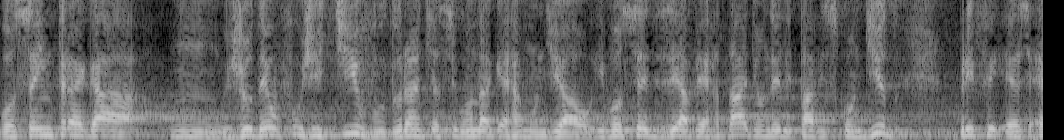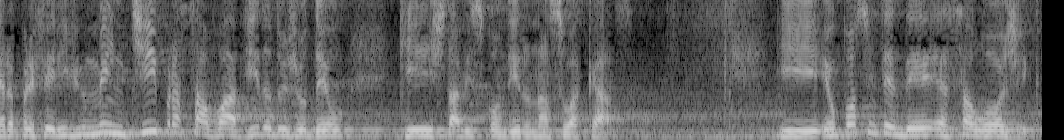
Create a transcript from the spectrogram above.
você entregar um judeu fugitivo durante a Segunda Guerra Mundial e você dizer a verdade onde ele estava escondido, era preferível mentir para salvar a vida do judeu que estava escondido na sua casa. E eu posso entender essa lógica,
